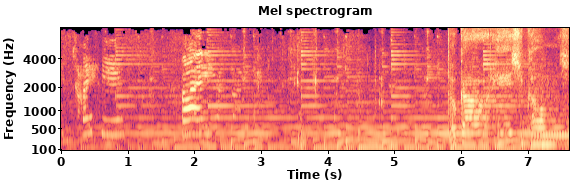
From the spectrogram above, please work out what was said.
Enjoy. Thank you. Bye. Look out, here she comes.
